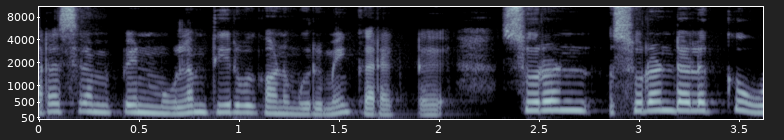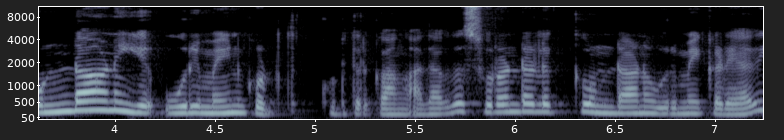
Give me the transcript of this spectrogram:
அரசியலமைப்பின் மூலம் தீர்வு காணும் உரிமை கரெக்டு சுரண் சுரண்டலுக்கு உண்டான உரிமைன்னு கொடுத்து கொடுத்துருக்காங்க. அதாவது சுரண்டலுக்கு உண்டான உரிமை கிடையாது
